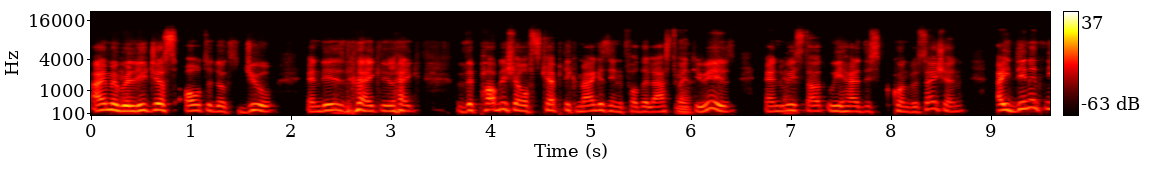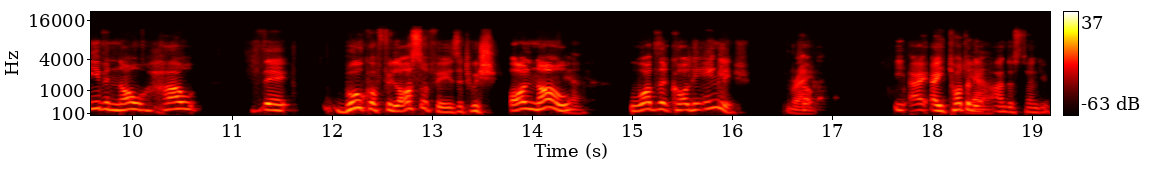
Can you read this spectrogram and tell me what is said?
I'm a religious Orthodox Jew, and this mm-hmm. is like like the publisher of Skeptic magazine for the last 20 yeah. years. And yeah. we start we had this conversation. I didn't even know how the book of philosophies that we all know yeah. what they're called in English. Right. So I, I totally understand you.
